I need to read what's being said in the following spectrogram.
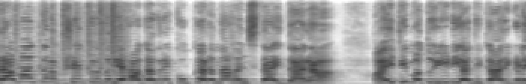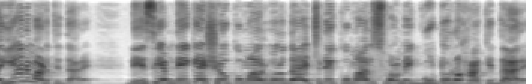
ಗ್ರಾಮಾಂತರ ಕ್ಷೇತ್ರದಲ್ಲಿ ಹಾಗಾದ್ರೆ ಕುಕ್ಕರ್ ಅನ್ನ ಹಂಚ್ತಾ ಇದ್ದಾರಾ? ಐಟಿ ಮತ್ತು ಇಡಿ ಅಧಿಕಾರಿಗಳು ಏನು ಮಾಡ್ತಿದ್ದಾರೆ? ಡಿಸಿಎಂ ಡಿ ಕೆ ಶಿವಕುಮಾರ್ ವಿರುದ್ಧ ಎಚ್ ಡಿ ಕುಮಾರಸ್ವಾಮಿ ಗೂಟೂರು ಹಾಕಿದ್ದಾರೆ.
